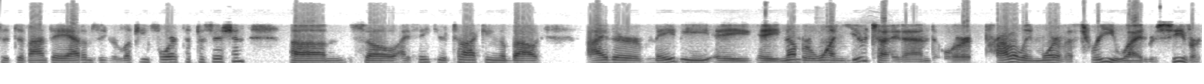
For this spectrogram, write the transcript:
to Davante Adams that you're looking for at the position. Um, so I think you're talking about either maybe a, a number one U tight end or probably more of a three wide receiver.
